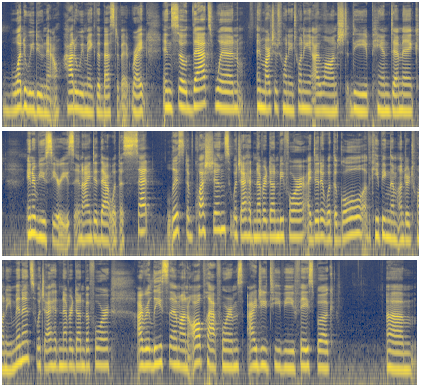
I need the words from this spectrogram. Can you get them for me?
what do we do now? How do we make the best of it, right? And so that's when, in March of 2020, I launched the pandemic interview series. And I did that with a set list of questions, which I had never done before. I did it with the goal of keeping them under 20 minutes, which I had never done before. I released them on all platforms IGTV, Facebook, um,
